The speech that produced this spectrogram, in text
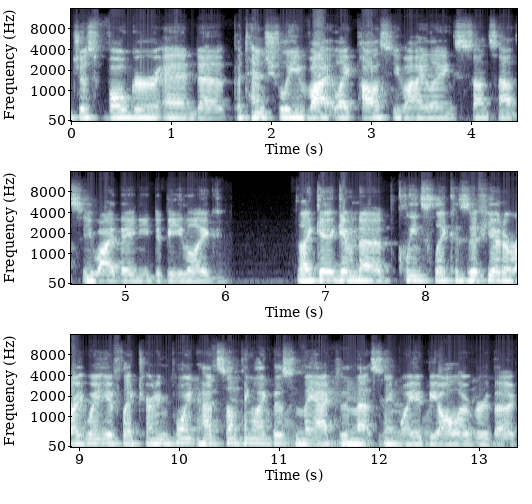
just vulgar and uh, potentially vi- like policy violating stunts, I don't see why they need to be like, like get, given a clean slate. Because if you had a right wing, if like Turning Point had something like this and they acted in that same way, it'd be all over the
